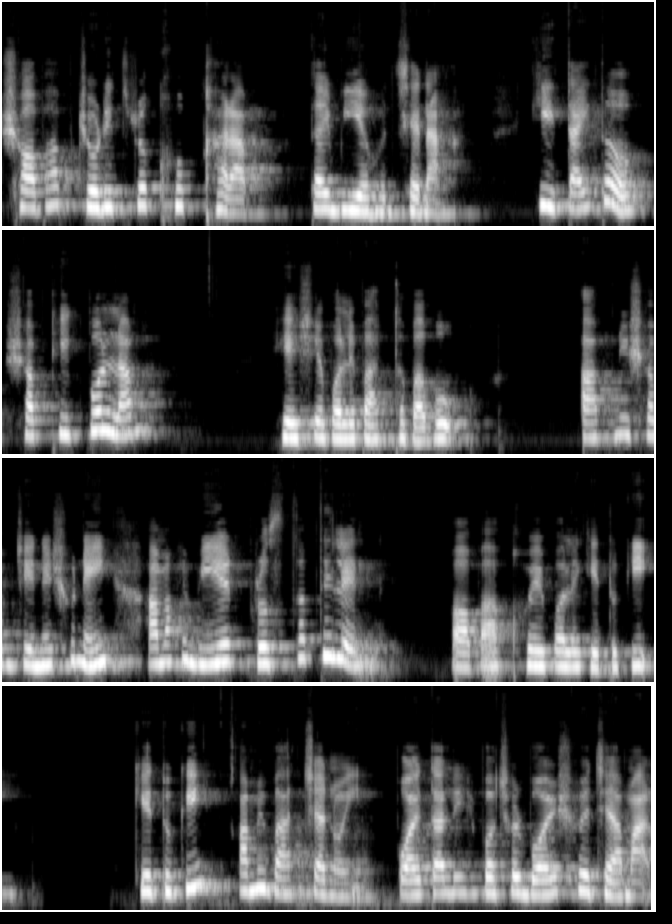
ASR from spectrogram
স্বভাব চরিত্র খুব খারাপ, তাই বিয়ে হচ্ছে না। কি তাই তো? সব ঠিক বললাম? হেসে বলে পার্থবাবু আপনি সব জেনে শুনেই আমাকে বিয়ের প্রস্তাব দিলেন? অবাক হয়ে বলে, কেতুকি কেতুকি, আমি বাচ্চা নই। পঁয়তাল্লিশ বছর বয়স হয়েছে আমার।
